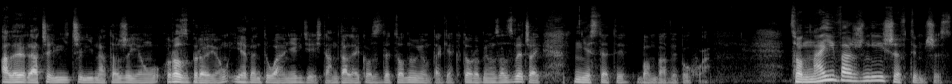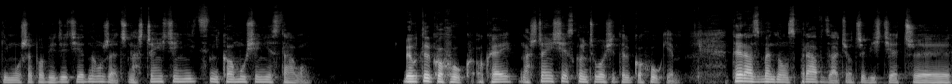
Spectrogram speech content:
ale raczej liczyli na to, że ją rozbroją i ewentualnie gdzieś tam daleko zdetonują, tak jak to robią zazwyczaj. Niestety bomba wybuchła. Co najważniejsze w tym wszystkim, muszę powiedzieć jedną rzecz. Na szczęście nic nikomu się nie stało. Był tylko huk, ok? Na szczęście skończyło się tylko hukiem. Teraz będą sprawdzać oczywiście, czy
